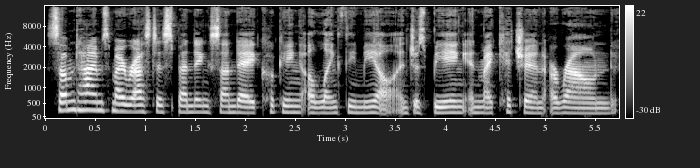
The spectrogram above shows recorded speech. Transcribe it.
Sometimes my rest is spending Sunday cooking a lengthy meal and just being in my kitchen around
